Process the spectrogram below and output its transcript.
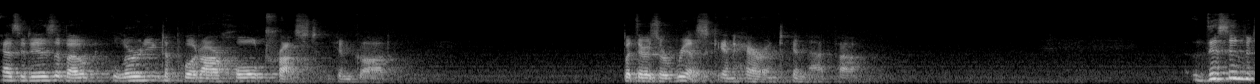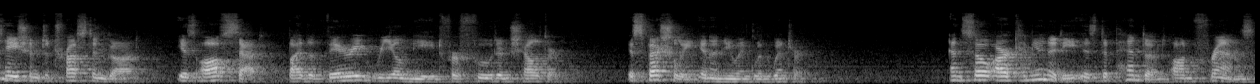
as it is about learning to put our whole trust in God. But there's a risk inherent in that vow. This invitation to trust in God is offset by the very real need for food and shelter, especially in a New England winter. And so our community is dependent on friends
